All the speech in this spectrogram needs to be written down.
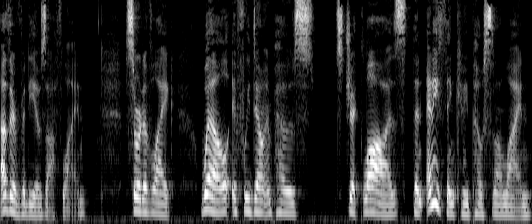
other videos offline. Sort of like, well, if we don't impose strict laws, then anything can be posted online.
